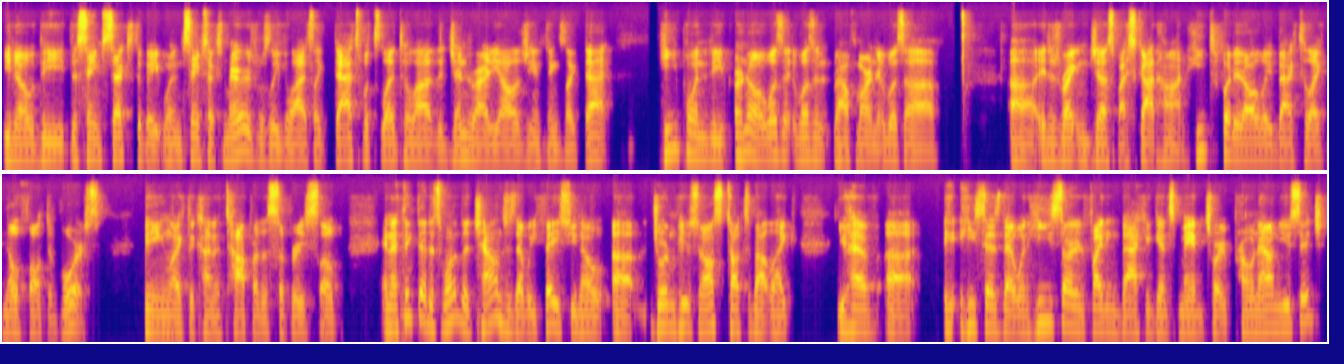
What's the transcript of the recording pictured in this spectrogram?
you know, the, the same sex debate when same sex marriage was legalized, like that's what's led to a lot of the gender ideology and things like that. He pointed, or no, it wasn't, it wasn't Ralph Martin. It was, uh, uh, It is Right and Just by Scott Hahn. He put it all the way back to like no fault divorce being like the kind of top of the slippery slope. And I think that it's one of the challenges that we face. You know, uh, Jordan Peterson also talks about like you have, uh, he says that when he started fighting back against mandatory pronoun usage,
